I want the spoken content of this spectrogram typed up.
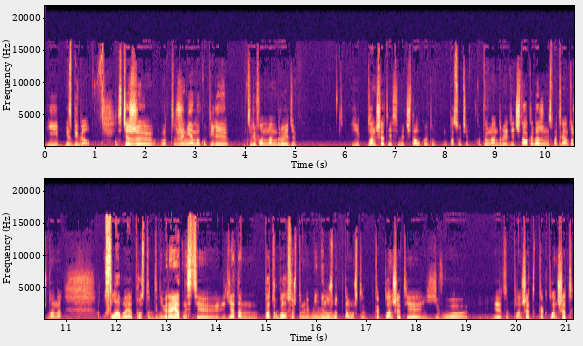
и избегал. Сейчас же вот жене мы купили телефон на андроиде. И планшет я себе читал какой-то, по сути, купил на андроиде. И читал, когда же, несмотря на то, что она слабая просто до невероятности, я там потрубал все, что мне в ней не нужно, потому что как планшет я его, я этот планшет как планшет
